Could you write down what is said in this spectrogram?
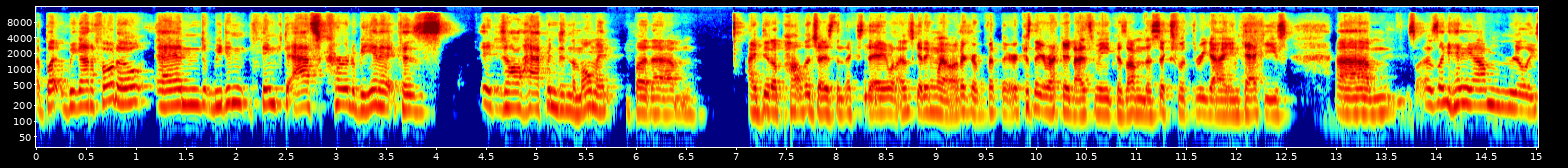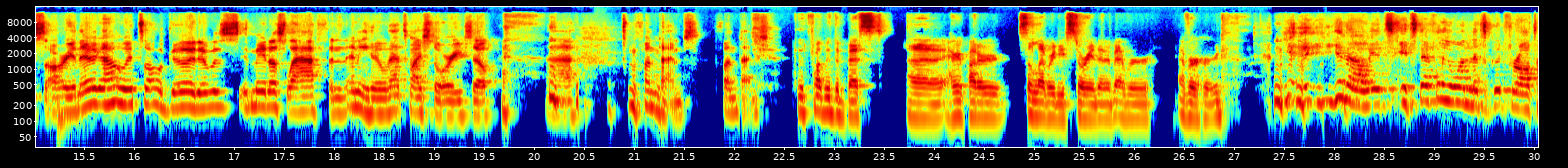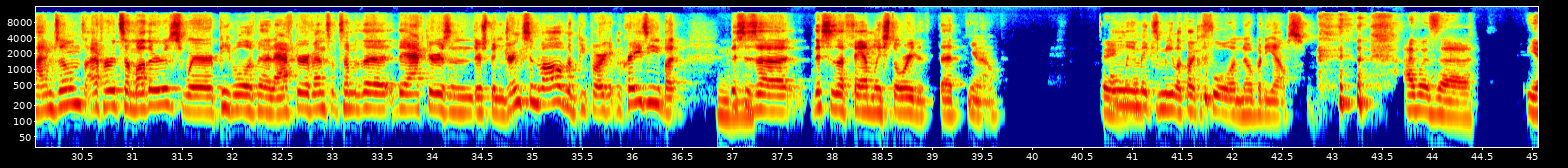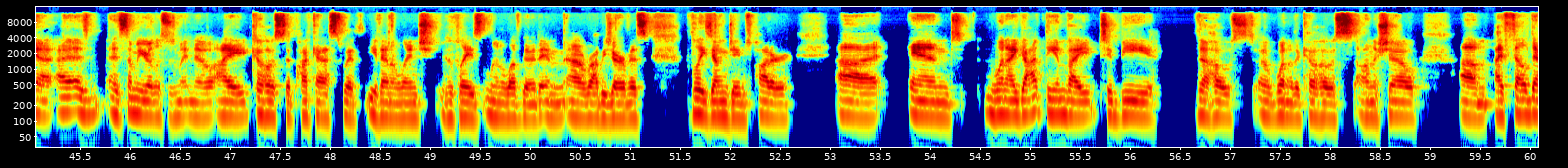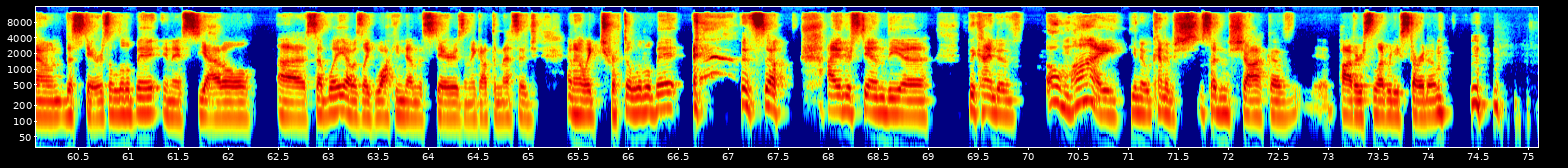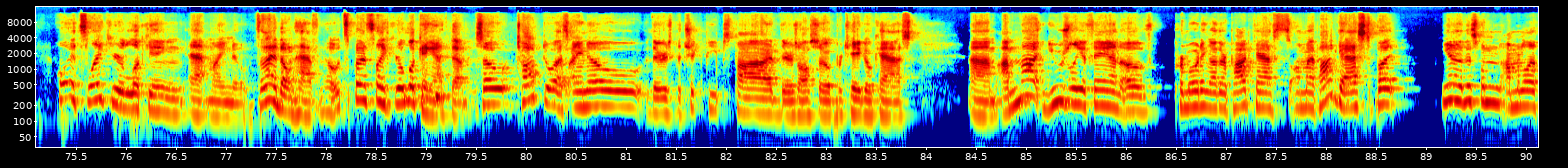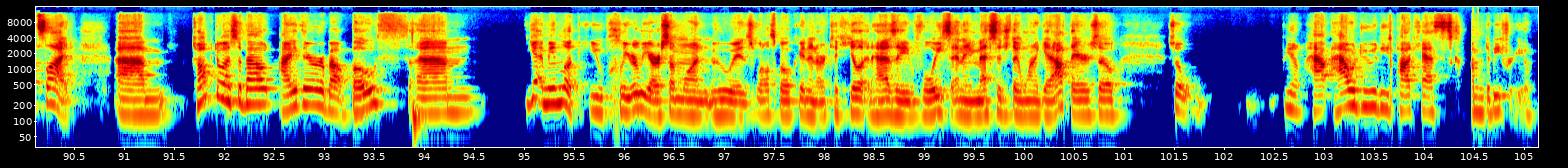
but we got a photo and we didn't think to ask her to be in it because it all happened in the moment. But um, I did apologize the next day when I was getting my autograph with there because they recognized me because I'm the six foot three guy in khakis. Um, so I was like, "Hey, I'm really sorry," and they're like, "Oh, it's all good. It was it made us laugh." And anywho, that's my story. So uh, fun times, fun times. That's probably the best uh, Harry Potter celebrity story that I've ever ever heard yeah, you know, it's it's definitely one that's good for all time zones. I've heard some others where people have been at after events with some of the the actors, and there's been drinks involved, and people are getting crazy. But mm-hmm. this is a this is a family story that that you know only makes me look like a fool and nobody else. I was uh yeah, as as some of your listeners might know, I co-host a podcast with Evanna Lynch, who plays Luna Lovegood, and uh, Robbie Jarvis, who plays young James Potter. Uh, and when I got the invite to be the host, uh, one of the co-hosts on the show, um, I fell down the stairs a little bit in a Seattle uh, subway. I was like walking down the stairs and I got the message and I like tripped a little bit. so I understand the uh, the kind of oh my, you know, kind of sh- sudden shock of Potter celebrity stardom. Well, it's like you're looking at my notes, and I don't have notes, but it's like you're looking at them. So, talk to us. I know there's the Chick Peeps pod. There's also Protego Cast. Um, I'm not usually a fan of promoting other podcasts on my podcast, but you know, this one I'm going to let slide. Um, talk to us about either about both. Um, yeah, I mean, look, you clearly are someone who is well spoken and articulate and has a voice and a message they want to get out there. So, so you know, how how do these podcasts come to be for you?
